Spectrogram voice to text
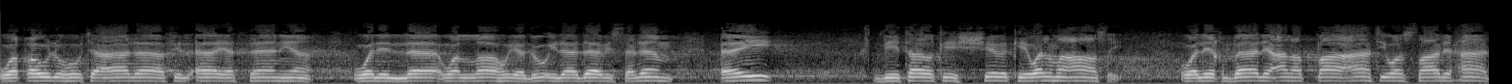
وقوله تعالى في الآية الثانية ولله والله يدعو إلى دار السلام أي بترك الشرك والمعاصي والإقبال على الطاعات والصالحات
